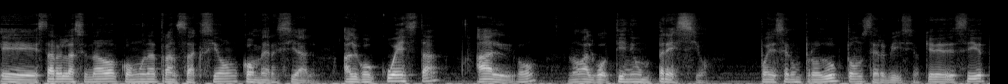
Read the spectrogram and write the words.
eh, está relacionado con una transacción comercial. Algo cuesta algo, ¿no? Algo tiene un precio. Puede ser un producto o un servicio. Quiere decir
